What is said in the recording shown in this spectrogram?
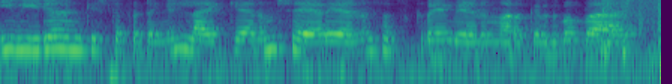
ഈ വീഡിയോ നിങ്ങൾക്ക് ഇഷ്ടപ്പെട്ടെങ്കിൽ ലൈക്ക് ചെയ്യാനും ഷെയർ ചെയ്യാനും സബ്സ്ക്രൈബ് ചെയ്യാനും മറക്കരുത്. ബൈ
